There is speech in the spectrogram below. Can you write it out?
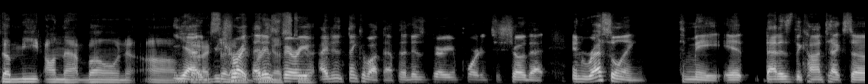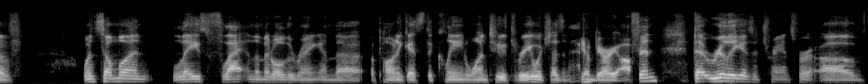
the meat on that bone. Um, yeah, that you're right. That is very. to. I didn't think about that, but it is very important to show that in wrestling. To me, it that is the context of when someone lays flat in the middle of the ring and the opponent gets the clean one, two, three, which doesn't happen Yep. very often. That really is a transfer of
